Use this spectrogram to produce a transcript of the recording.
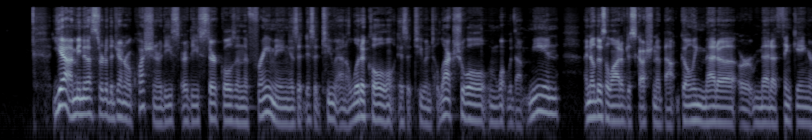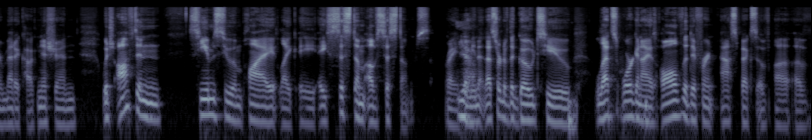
yeah i mean that's sort of the general question are these are these circles and the framing is it is it too analytical is it too intellectual and what would that mean I know there's a lot of discussion about going meta or meta thinking or metacognition, which often seems to imply like a, a system of systems, right? Yeah. I mean, that, that's sort of the go to let's organize all the different aspects of, uh, of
